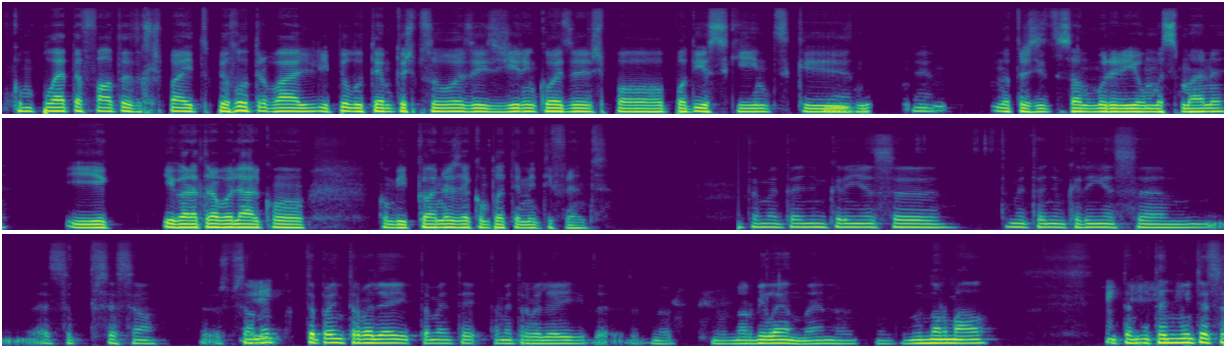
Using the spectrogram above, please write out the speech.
completa falta de respeito pelo trabalho e pelo tempo das pessoas a exigirem coisas para o, para o dia seguinte que Yeah, yeah. noutra situação demoraria uma semana e, e agora trabalhar com, com bitcoiners é completamente diferente. Também tenho um bocadinho essa, também tenho um bocadinho essa, essa percepção. Especialmente e... também trabalhei, também, te, também trabalhei no, no Normiland, é? no, no, normal, e também tenho muito essa,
